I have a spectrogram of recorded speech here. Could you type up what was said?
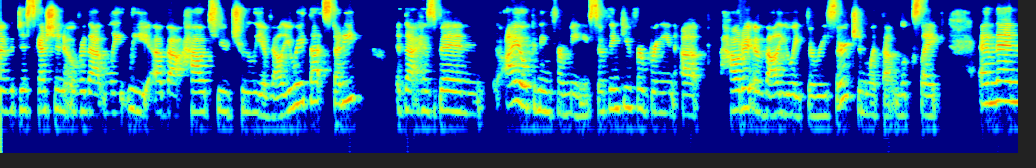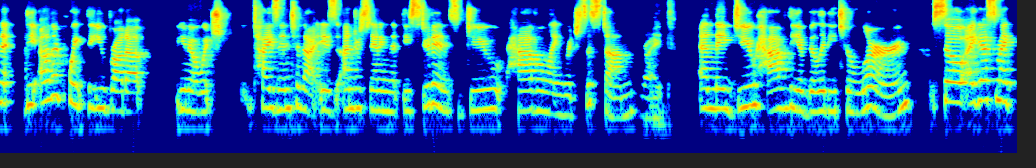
of discussion over that lately about how to truly evaluate that study. That has been eye opening for me. So, thank you for bringing up how to evaluate the research and what that looks like. And then the other point that you brought up, you know, which ties into that is understanding that these students do have a language system. Right and they do have the ability to learn. So, I guess my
